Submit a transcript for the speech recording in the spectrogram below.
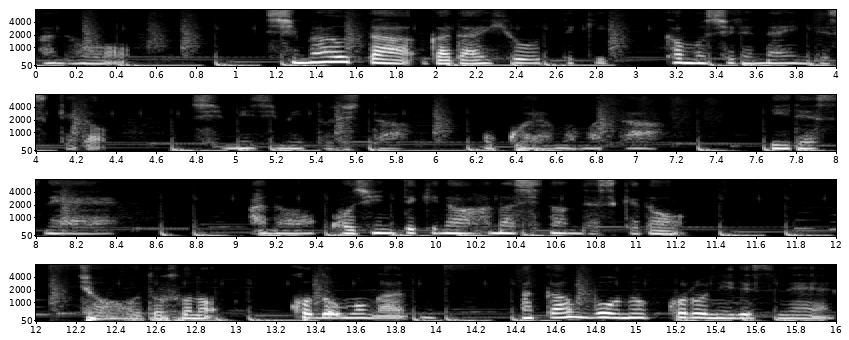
あの島唄が代表的かもしれないんですけどしみじみとしたお声もまたいいですね。あの個人的な話なんですけどちょうどその子供が赤ん坊の頃にですね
